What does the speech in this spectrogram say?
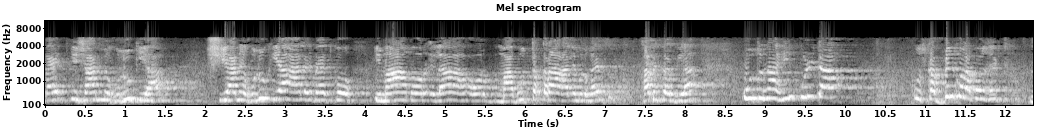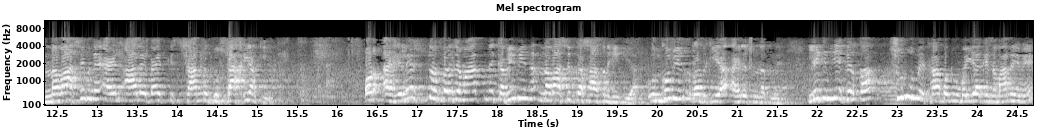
بیت کی شان میں غلو کیا شیعہ نے غلو کیا آل بیت کو، امام اور الہ اور معبود تکرا عالم الغیث ثابت کر دیا۔ اتنا ہی الٹا اس کا بالکل اپوزٹ نواسب نے آل بیت کی شان میں گستاخیاں کی۔ اور اہل سنت والجماعت نے کبھی بھی نواسب کا ساتھ نہیں دیا۔ ان کو بھی رد کیا اہل سنت نے۔ لیکن یہ فرقہ شروع میں تھا بنو میاں کے زمانے میں،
